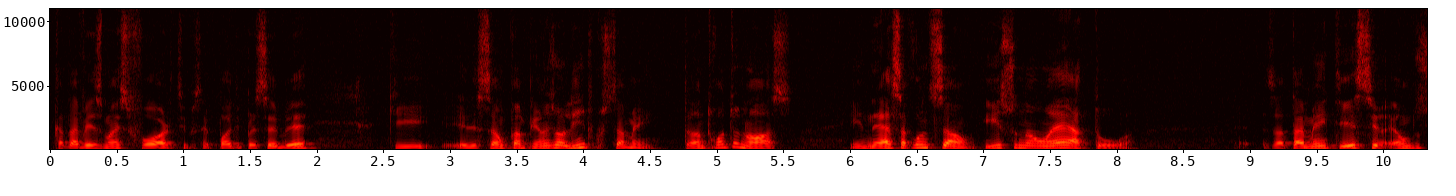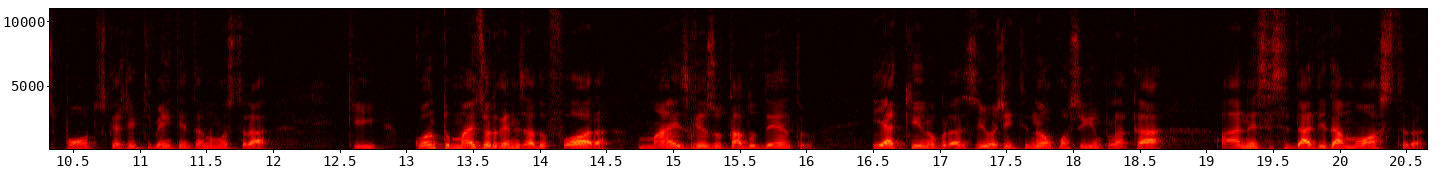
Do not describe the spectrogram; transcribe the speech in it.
cada vez mais forte. Você pode perceber que eles são campeões olímpicos também, tanto quanto nós. E nessa condição. Isso não é à toa. Exatamente esse é um dos pontos que a gente vem tentando mostrar. Que quanto mais organizado fora, mais resultado dentro. E aqui no Brasil a gente não conseguiu emplacar a necessidade da mostra,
